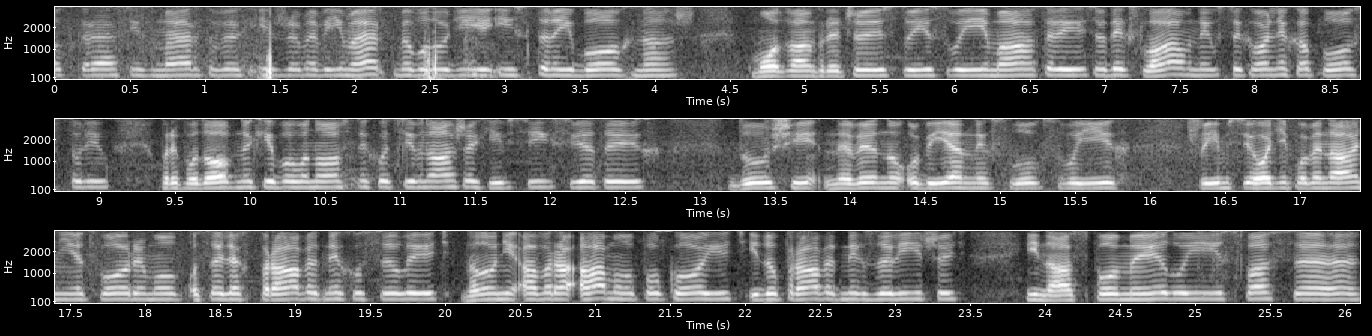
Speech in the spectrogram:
Воскрес із мертвих і живими і мертвими володіє істинний Бог наш. Мод вам пречистої своїй матері, святих славних всехвальних апостолів, преподобних і богоносних отців наших і всіх святих, душі невинно обієнних слуг своїх, що їм сьогодні поминання творимо, в оселях праведних оселить, на лоні Авраама упокоїть і до праведних залічить, і нас помилує і спасе,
